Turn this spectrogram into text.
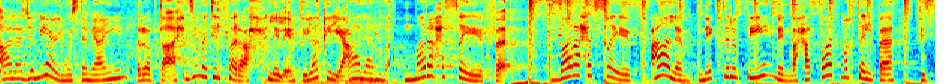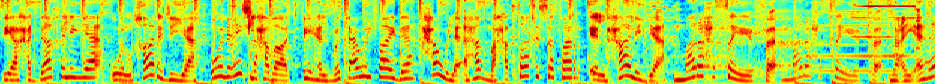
على جميع المستمعين ربط أحزمة الفرح للانطلاق لعالم مرح الصيف. مرح الصيف عالم نقترب فيه من محطات مختلفة في السياحة الداخلية والخارجية. ونعيش لحظات فيها المتعة والفائدة حول أهم محطات السفر الحالية. مرح الصيف مرح الصيف. معي أنا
